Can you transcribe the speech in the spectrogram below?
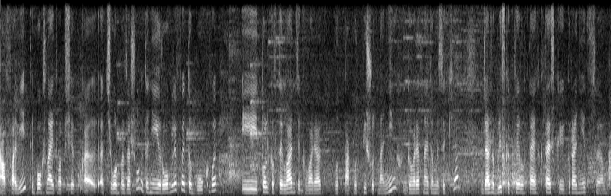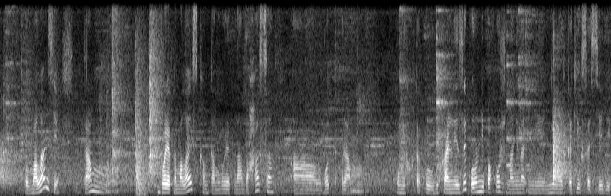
алфавит, и Бог знает вообще, от чего он произошел. Это не иероглифы, это буквы. И только в Таиланде говорят вот так, вот пишут на них, говорят на этом языке. Даже близко к, тай, тай, к тайской границе в Малайзии, там говорят на малайском, там говорят на бахаса, а вот прям у них такой уникальный язык, он не похож на ни на, ни, ни на каких соседей,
